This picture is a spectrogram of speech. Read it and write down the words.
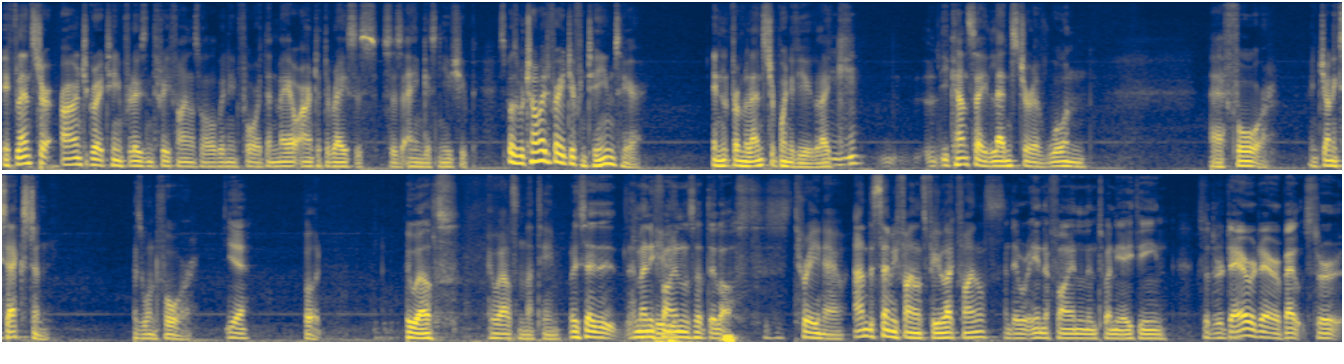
If Leinster aren't a great team for losing three finals while winning four, then Mayo aren't at the races, says Angus on YouTube. I suppose we're talking about very different teams here. In, from a Leinster point of view, like you can't say Leinster have won uh, four. And Johnny Sexton has won four. Yeah. But Who else? who else in that team? Well, he said how many finals have they lost? This is- Three now, and the semi-finals feel like finals. and they were in a final in 2018. So they're there or thereabouts. They're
